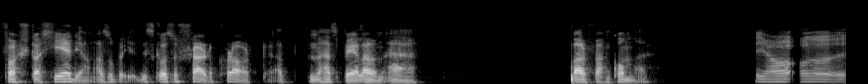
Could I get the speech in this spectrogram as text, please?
första kedjan. Alltså det ska vara så självklart att den här spelaren är varför han kommer. ja och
